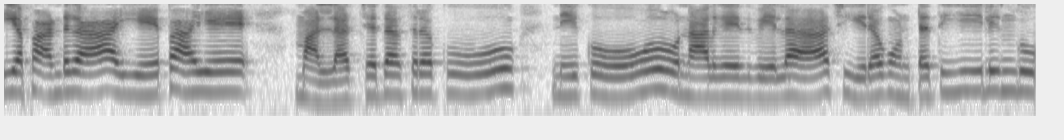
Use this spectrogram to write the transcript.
ఇక పండుగ అయ్యే పాయే. మళ్ళొచ్చే దసరాకు నీకు నాలుగైదు వేల చీర కొంటది లింగు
